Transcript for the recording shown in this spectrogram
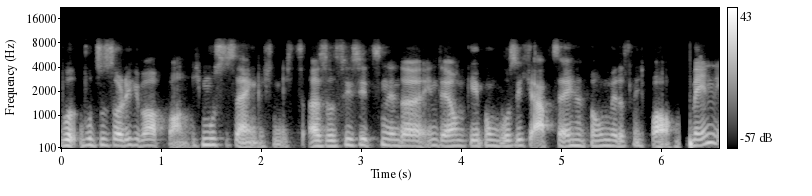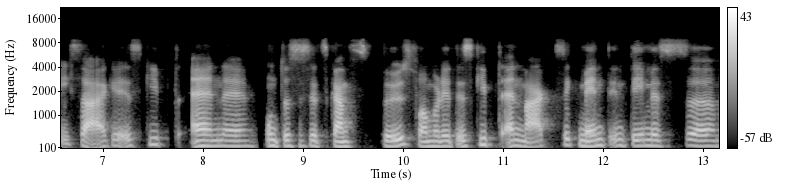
wo, wozu soll ich überhaupt bauen? Ich muss es eigentlich nicht. Also Sie sitzen in der, in der Umgebung, wo sich abzeichnet, warum wir das nicht brauchen. Wenn ich sage, es gibt eine, und das ist jetzt ganz bös formuliert, es gibt ein Marktsegment, in dem es äh,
